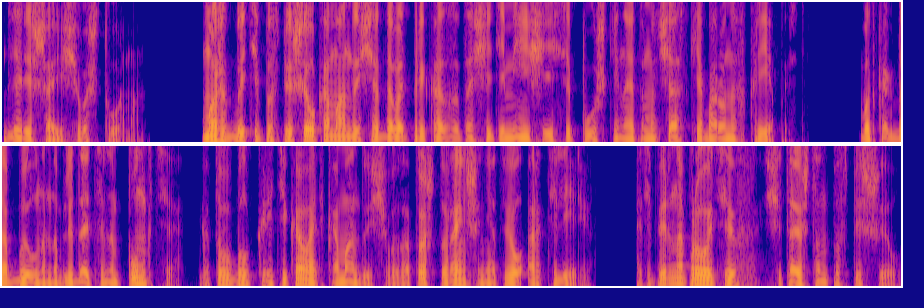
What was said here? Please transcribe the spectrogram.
для решающего штурма. Может быть, и поспешил командующий отдавать приказ затащить имеющиеся пушки на этом участке обороны в крепость. Вот когда был на наблюдательном пункте, готов был критиковать командующего за то, что раньше не отвел артиллерию. А теперь, напротив, считаю, что он поспешил.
